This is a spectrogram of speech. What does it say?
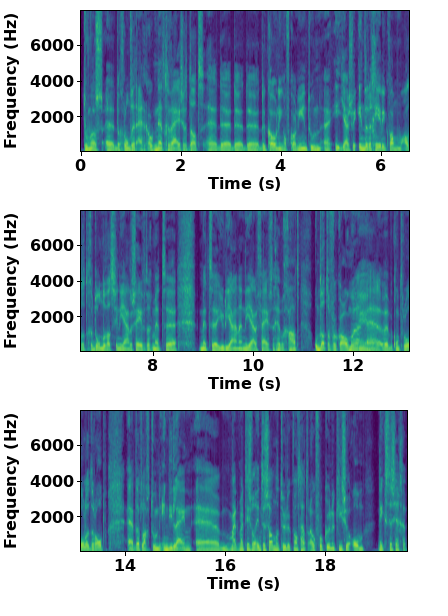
toen was de grondwet eigenlijk ook net gewijzigd... dat de, de, de, de koning of koningin toen juist weer in de regering kwam... om al dat gedonde wat ze in de jaren 70 met, met Juliana in de jaren 50 hebben gehad... om dat te voorkomen. Mm. we hebben controle erop. Uh, dat lag toen in die lijn. Uh, maar, maar het is wel interessant natuurlijk, want hij had er ook voor kunnen kiezen om niks te zeggen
